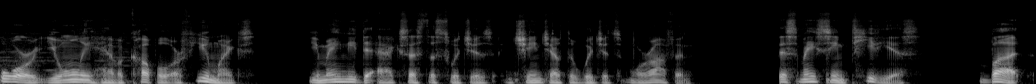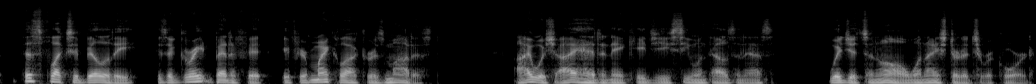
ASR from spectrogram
or you only have a couple or few mics, you may need to access the switches and change out the widgets more often. This may seem tedious, but this flexibility is a great benefit if your mic locker is modest. I wish I had an AKG C1000S, widgets and all, when I started to record.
